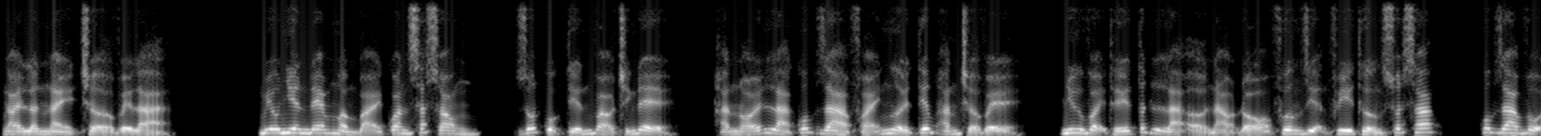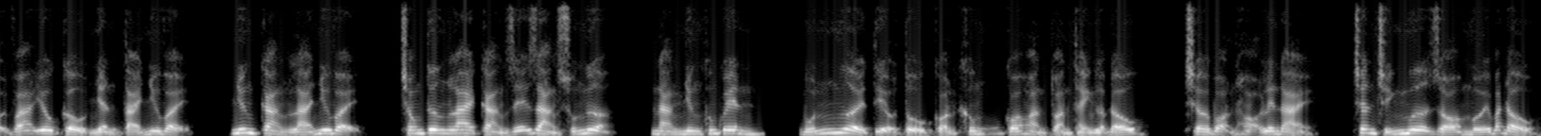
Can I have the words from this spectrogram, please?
Ngài lần này trở về là, miêu nhiên đem mầm bái quan sát xong, rốt cuộc tiến vào chính đề, hắn nói là quốc gia phái người tiếp hắn trở về, như vậy thế tất là ở nào đó phương diện phi thường xuất sắc, quốc gia vội vã yêu cầu nhân tài như vậy, nhưng càng là như vậy, trong tương lai càng dễ dàng xuống ngựa, nàng nhưng không quên, bốn người tiểu tổ còn không có hoàn toàn thành lập đâu, chờ bọn họ lên đài, chân chính mưa gió mới bắt đầu.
